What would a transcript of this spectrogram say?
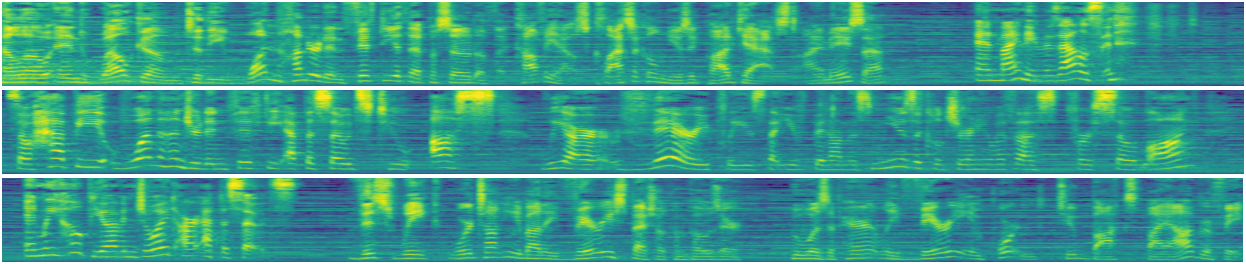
Hello and welcome to the 150th episode of the Coffee House Classical Music Podcast. I'm Asa. And my name is Allison. so happy 150 episodes to us. We are very pleased that you've been on this musical journey with us for so long, and we hope you have enjoyed our episodes. This week, we're talking about a very special composer who was apparently very important to Bach's biography.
